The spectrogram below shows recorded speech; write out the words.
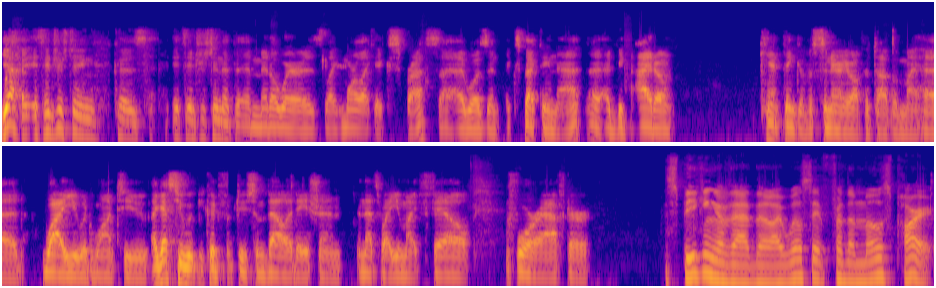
Yeah, it's interesting because it's interesting that the middleware is like more like Express. I, I wasn't expecting that. I, I'd be, I don't can't think of a scenario off the top of my head why you would want to. I guess you, you could do some validation, and that's why you might fail before or after. Speaking of that, though, I will say for the most part,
